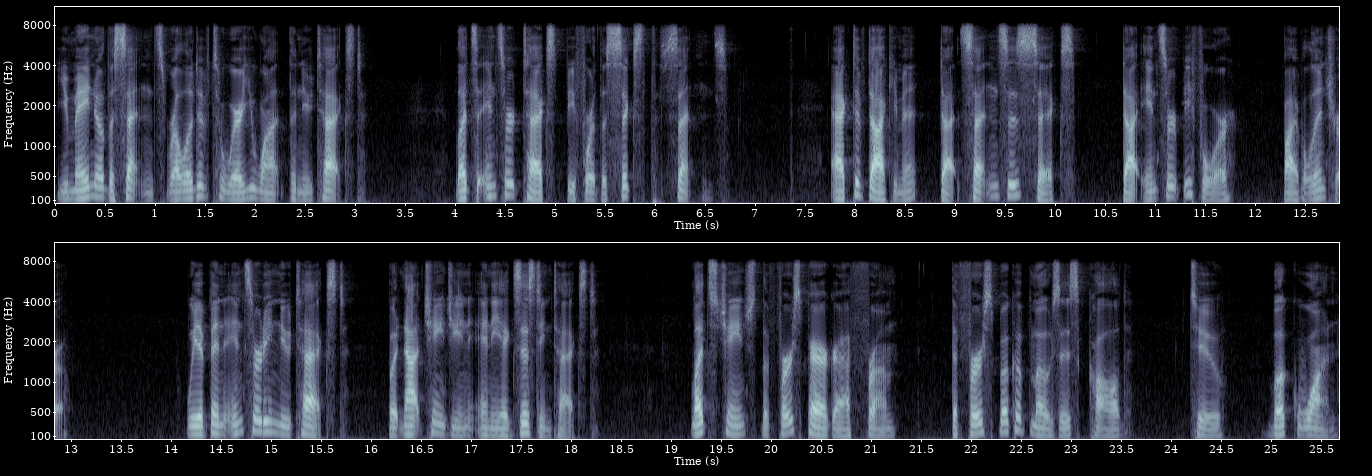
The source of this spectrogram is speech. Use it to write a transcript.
you may know the sentence relative to where you want the new text. Let's insert text before the sixth sentence. Active document sentences 6 insert before Bible intro. We have been inserting new text, but not changing any existing text. Let's change the first paragraph from the first book of Moses called to book 1.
